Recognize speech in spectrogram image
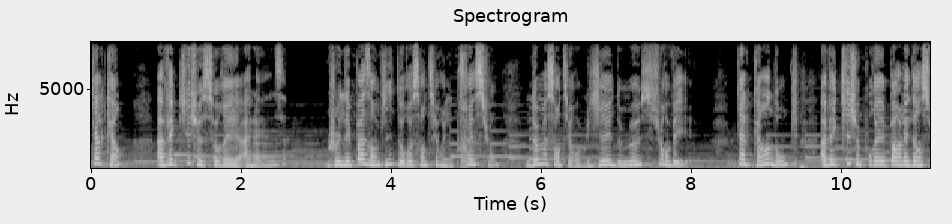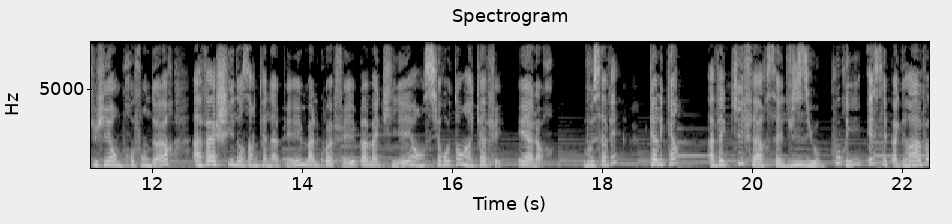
Quelqu'un avec qui je serai à l'aise. Je n'ai pas envie de ressentir une pression, de me sentir obligé de me surveiller. Quelqu'un, donc, avec qui je pourrais parler d'un sujet en profondeur, avachi dans un canapé, mal coiffé, pas maquillé, en sirotant un café. Et alors Vous savez Quelqu'un avec qui faire cette visio pourrie et c'est pas grave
